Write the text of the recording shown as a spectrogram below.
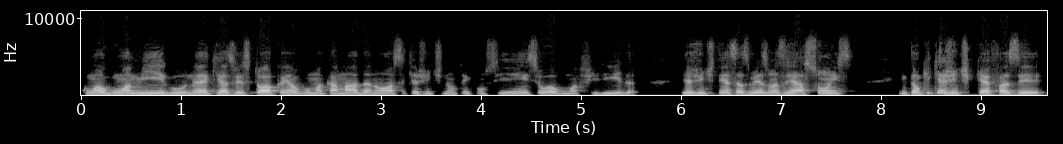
com algum amigo, né, que às vezes toca em alguma camada nossa que a gente não tem consciência ou alguma ferida, e a gente tem essas mesmas reações. Então, o que, que a gente quer fazer?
